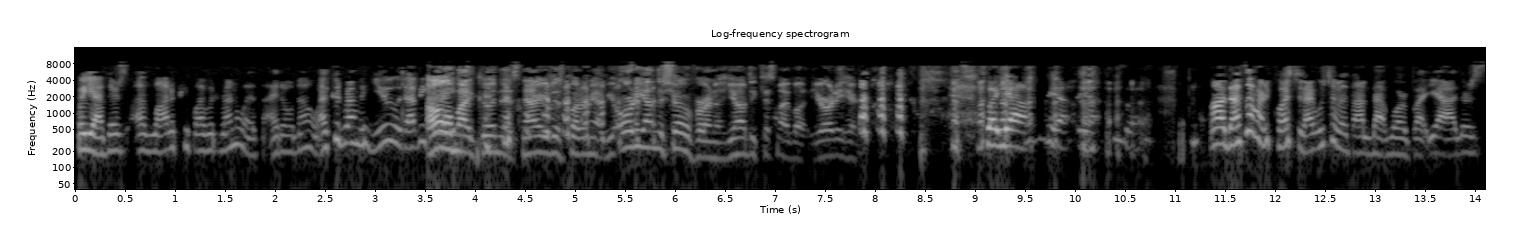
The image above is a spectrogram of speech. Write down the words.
but yeah, there's a lot of people I would run with. I don't know. I could run with you. That'd be. Oh great. Oh my goodness! Now you're just buttering me up. You're already on the show, Verna. You don't have to kiss my butt. You're already here. but yeah, yeah, yeah. So, uh, that's a hard question. I wish I had thought of that more. But yeah, there's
